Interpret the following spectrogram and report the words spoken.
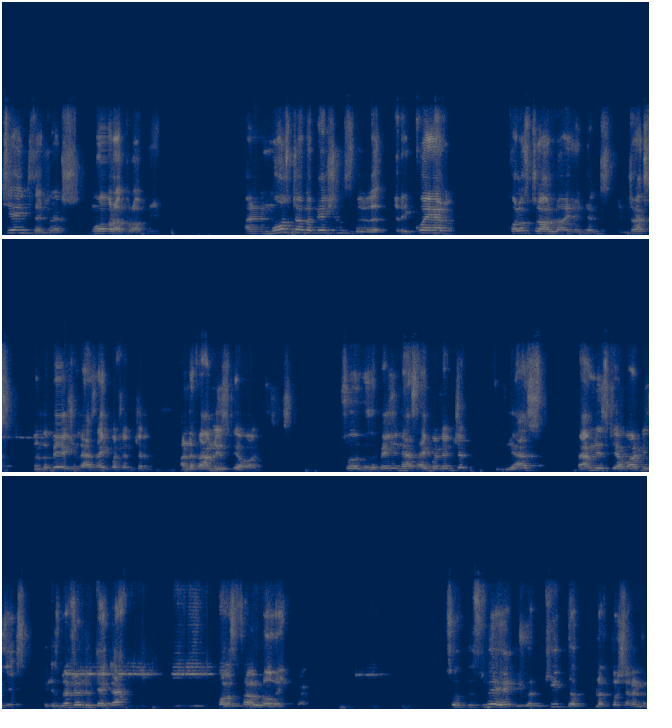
change the drugs more appropriate. And most of the patients will require cholesterol lowering drugs when the patient has hypertension and the family history of heart disease. So if the patient has hypertension, if he has family history of heart disease, it is better to take a cholesterol lowering drug. So this way, you can keep the blood pressure under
